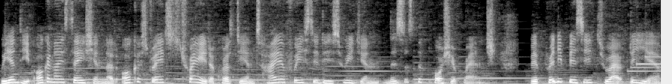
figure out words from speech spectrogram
We are the organization that orchestrates trade across the entire Free Cities region. This is the Portia branch. We're pretty busy throughout the year.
